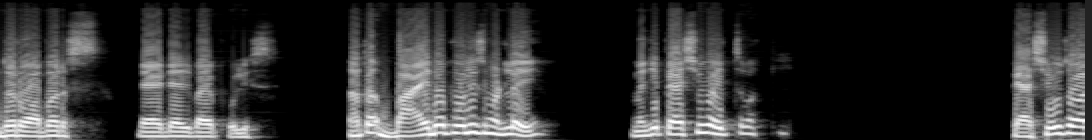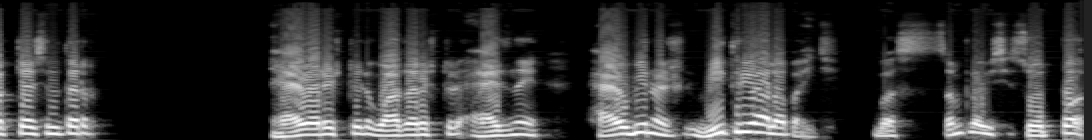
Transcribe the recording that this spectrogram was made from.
the robbers dad dash by police आता बाय द पोलीस म्हटलंय म्हणजे पॅशिव व्हायचं वाक्य. पॅशिवचं वाक्य असेल तर have arrested was arrested has नाही हॅव बीन व्ही थ्री आला पाहिजे. बस संपला विषय. सोपं.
